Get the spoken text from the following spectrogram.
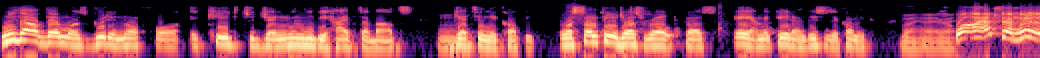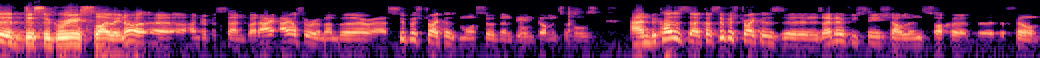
Neither of them was good enough for a kid to genuinely be hyped about Mhm. getting a copy. It was something you just read because, hey, I'm a kid and this is a comic. Right, right. Well, actually, I'm going to disagree slightly, not uh, 100%, but I, I also remember uh, Super Strikers more so than the Indomitables. And because uh, cause Super Strikers is, I don't know if you've seen Shaolin Soccer, the, the film,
